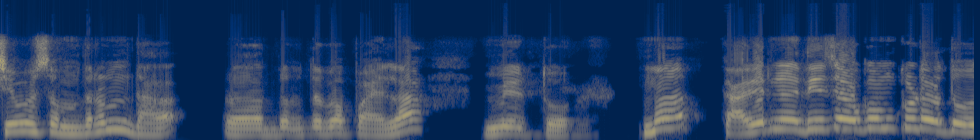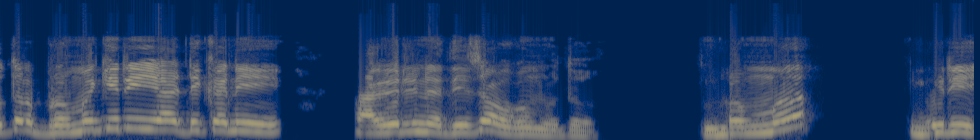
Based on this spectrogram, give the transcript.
शिवसमुद्रम धबधबा पाहायला मिळतो. मग कावेरी नदीचा उगम कुठे होतो? तर ब्रह्मगिरी या ठिकाणी कावेरी नदीचा उगम होतो. ब्रह्मगिरी.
